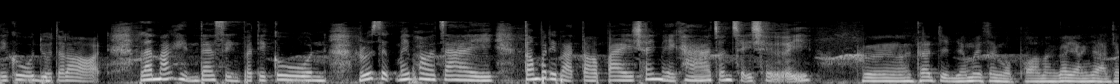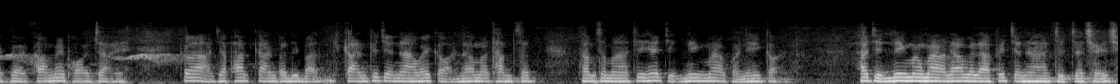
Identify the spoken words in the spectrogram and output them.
ฏิกูลอยู่ตลอด และมักเห็นแต่สิ่งปฏิกูล รู้สึกไม่พอใจ ต้องปฏิบัติต่อไปใช่ไหมคะ จนเฉยๆคือถ้าจิตยังไม่สงบพอมันก็ยังอยากจะเกิดความไม่พอใจ ก็อาจจะพักการปฏิบัติการพิจารณาไว้ก่อน แล้วมาทำทำสมาธิให้จิตนิ่งมากกว่านี้ก่อน ถ้าจิตนิ่งมากๆ แล้วเวลาพิจารณาจิตจะเฉ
